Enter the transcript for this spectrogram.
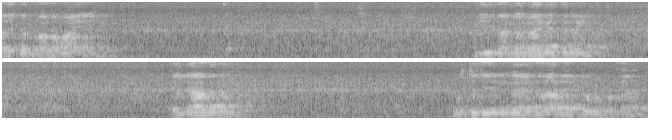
അതിന്റെ ഭാഗമായി ഈ നല്ല കാര്യത്തിന് എല്ലാവരും ഒത്തുചേരുക എന്നതാണ് ഏറ്റവും പ്രധാനം.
